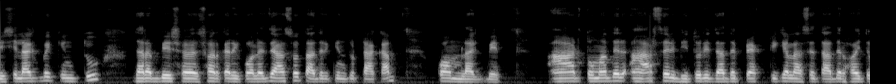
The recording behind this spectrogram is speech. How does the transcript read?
বেশি লাগবে, কিন্তু যারা বেসরকারি কলেজে আসো তাদের কিন্তু টাকা কম লাগবে। আর তোমাদের আর্টসের ভিতরে যাদের প্র্যাকটিক্যাল আছে, তাদের হয়তো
